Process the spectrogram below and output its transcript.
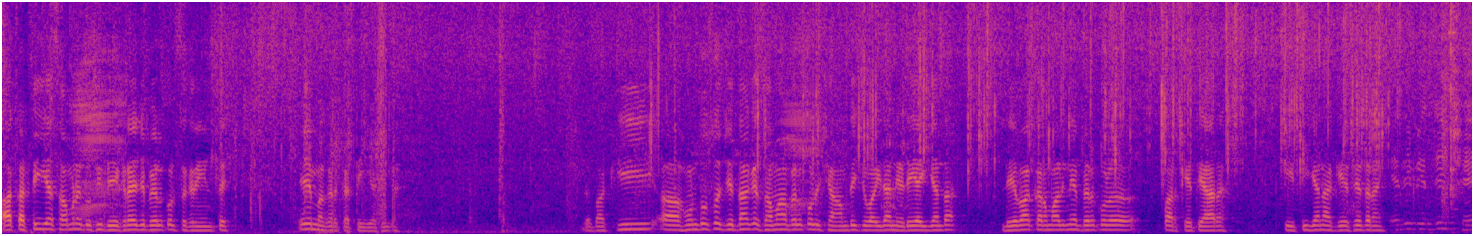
ਆ ਕੱਟੀ ਆ ਸਾਹਮਣੇ ਤੁਸੀਂ ਦੇਖ ਰਹੇ ਜੇ ਬਿਲਕੁਲ ਸਕਰੀਨ ਤੇ। ਇਹ ਮਗਰ ਕੱਟੀ ਆ ਠੀਕ ਆ। ਤੇ ਬਾਕੀ ਹੁਣ ਦੋਸਤੋ ਜਿੱਦਾਂ ਕਿ ਸਮਾਂ ਬਿਲਕੁਲ ਸ਼ਾਮ ਦੀ ਚਵਾਈ ਦਾ ਨੇੜੇ ਆਈ ਜਾਂਦਾ ਲੇਵਾ ਕਰਮ ਵਾਲੀ ਨੇ ਬਿਲਕੁਲ ਭਰ ਕੇ ਤਿਆਰ ਕੀਤੀ ਜਾਣਾ ਅੱਗੇ ਇਸੇ ਤਰ੍ਹਾਂ ਹੀ। ਇਹਦੀ ਵੀਰ ਜੀ 6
